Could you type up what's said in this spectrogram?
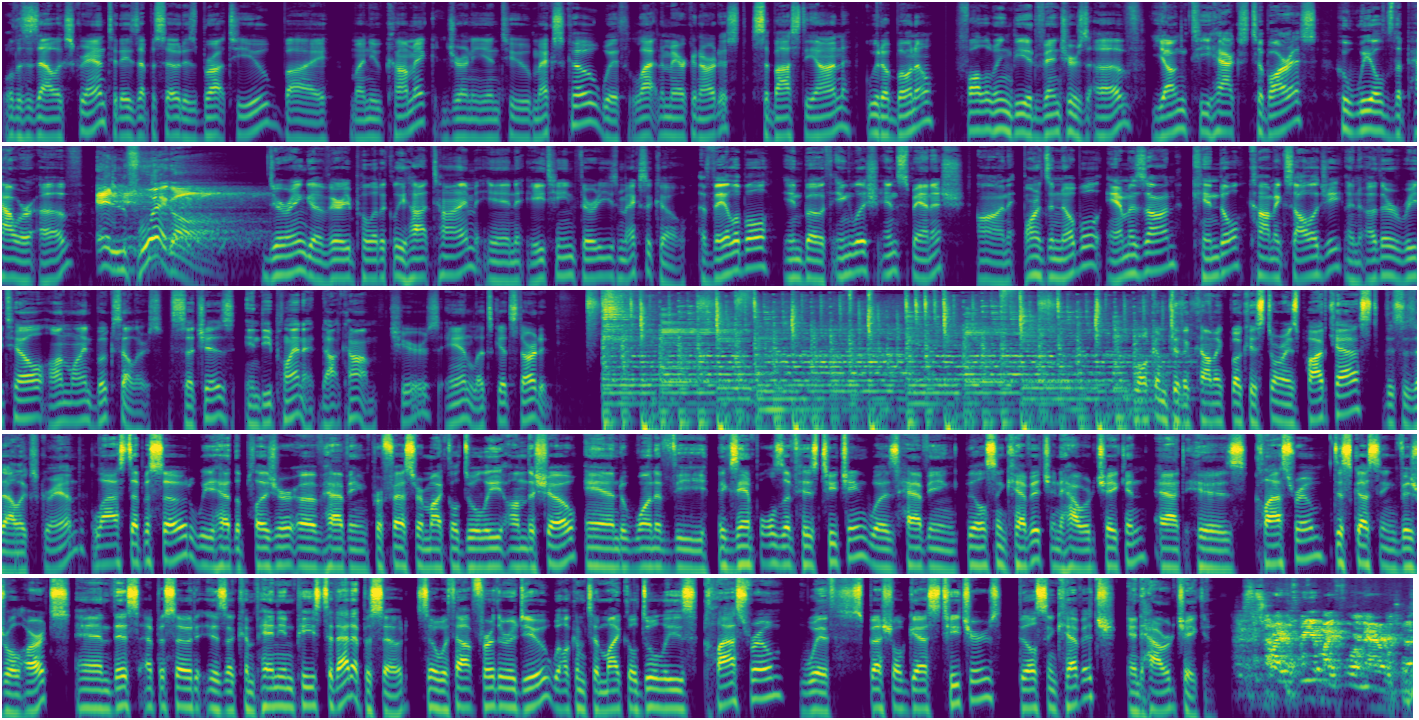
Well, this is Alex Grand. Today's episode is brought to you by my new comic, Journey into Mexico, with Latin American artist Sebastian Guidobono, following the adventures of young T-Hax Tabares, who wields the power of El Fuego during a very politically hot time in 1830s Mexico. Available in both English and Spanish on Barnes & Noble, Amazon, Kindle, Comixology, and other retail online booksellers such as indieplanet.com. Cheers and let's get started. Welcome to the Comic Book Historians Podcast. This is Alex Grand. Last episode, we had the pleasure of having Professor Michael Dooley on the show. And one of the examples of his teaching was having Bill Sienkiewicz and Howard Chaykin at his classroom discussing visual arts. And this episode is a companion piece to that episode. So without further ado, welcome to Michael Dooley's classroom with special guest teachers, Bill Sienkiewicz and Howard Chaykin. Just describe three of my four marriages.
